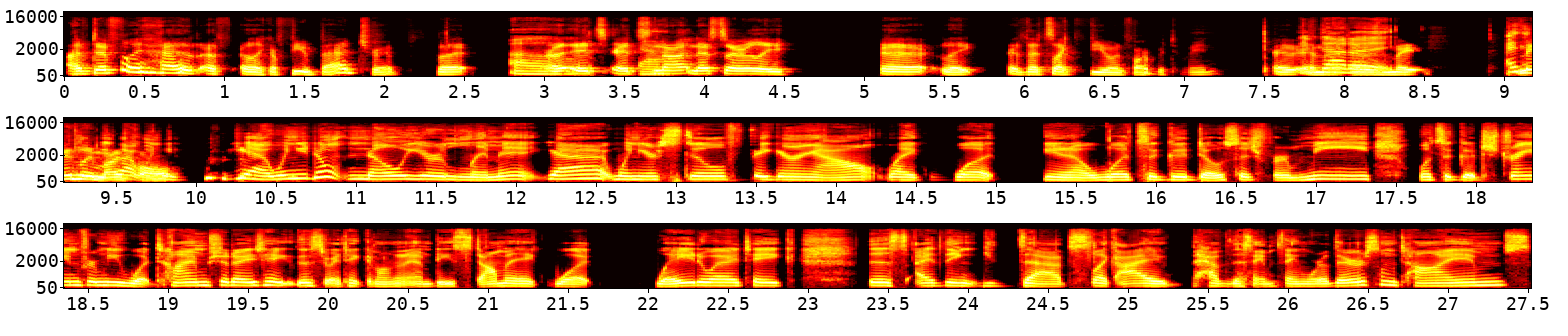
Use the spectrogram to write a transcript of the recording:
I've definitely had a, like a few bad trips, but oh, uh, it's it's yeah. not necessarily uh like that's like few and far between. Uh, and that gotta- I think mainly my that when fault. you- yeah, when you don't know your limit yet, when you're still figuring out like what you know, what's a good dosage for me? What's a good strain for me? What time should I take this? Do I take it on an empty stomach? What way do I take this? I think that's like I have the same thing where there are some times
